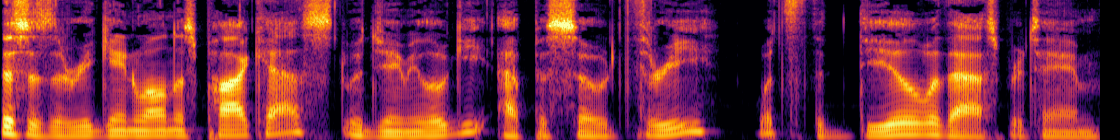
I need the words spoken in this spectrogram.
This is the Regained Wellness Podcast with Jamie Logie, episode three. What's the deal with aspartame?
